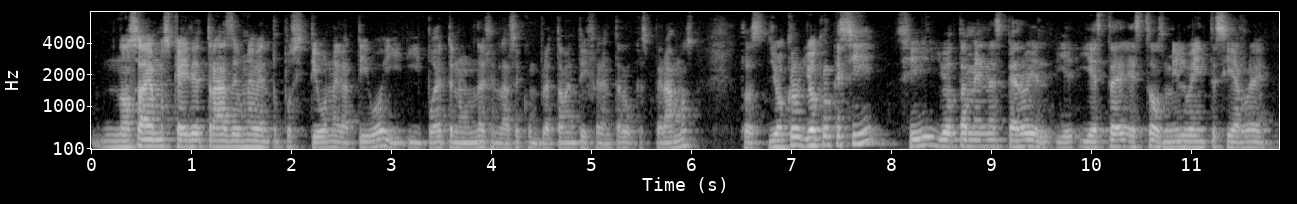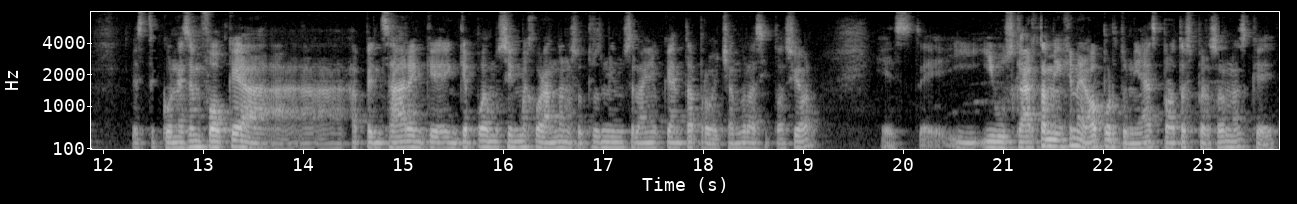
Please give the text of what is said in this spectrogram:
no sabemos qué hay detrás de un evento positivo o negativo y, puede tener un desenlace completamente diferente a lo que esperamos. Entonces, yo creo, yo creo que sí, sí, yo también espero y, y este, este 2020 cierre este, con ese enfoque a pensar en, que, en qué podemos ir mejorando nosotros mismos el año que entra aprovechando la situación este, y, y, buscar también generar oportunidades para otras personas, que,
